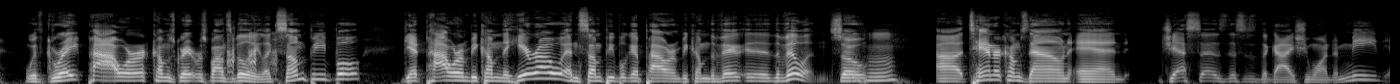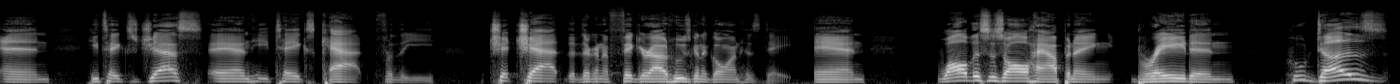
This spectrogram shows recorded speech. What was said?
with great power comes great responsibility. like some people get power and become the hero, and some people get power and become the vi- uh, the villain. So uh, Tanner comes down, and Jess says this is the guy she wanted to meet, and he takes Jess and he takes Kat for the chit chat that they're gonna figure out who's gonna go on his date. And while this is all happening, Brayden, who does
